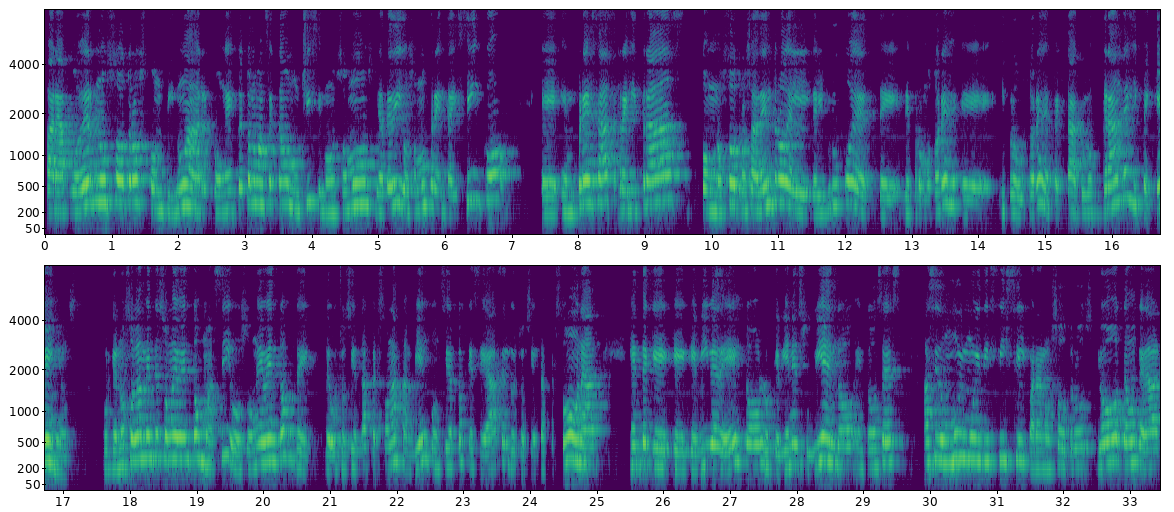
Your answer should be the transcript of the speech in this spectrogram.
para poder nosotros continuar con esto, esto nos ha afectado muchísimo. Somos, ya te digo, somos 35 eh, empresas registradas con nosotros, o sea, dentro del, del grupo de, de, promotores eh, y productores de espectáculos, grandes y pequeños, porque no solamente son eventos masivos, son eventos de, de 800 personas también, conciertos que se hacen de 800 personas, gente que, que, que vive de esto, los que vienen subiendo, entonces ha sido muy, muy difícil para nosotros. Yo tengo que dar,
